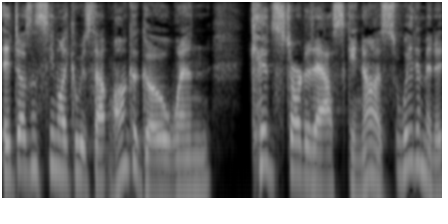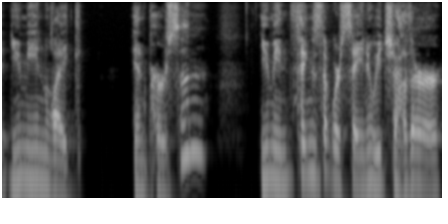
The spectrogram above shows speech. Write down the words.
it doesn't seem like it was that long ago when kids started asking us, wait a minute, you mean like in person? You mean things that we're saying to each other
